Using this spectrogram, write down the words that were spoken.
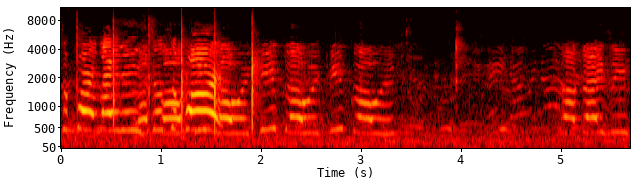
support, ladies. Let's Good go. support. Keep going. Keep going. Keep going. Go, Daisy.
